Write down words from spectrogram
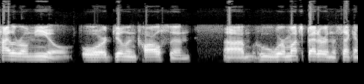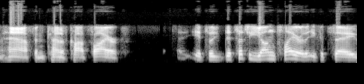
Tyler O'Neill or Dylan Carlson, um, who were much better in the second half and kind of caught fire it's a it's such a young player that you could say,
